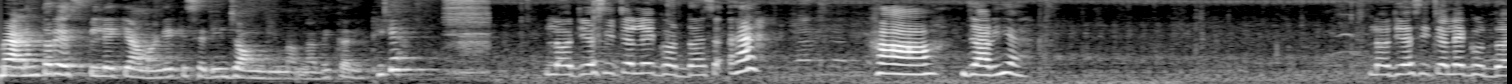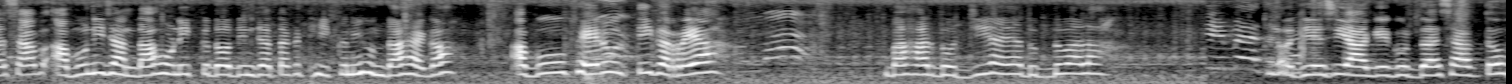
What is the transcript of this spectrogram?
ਮੈਡਮ ਤੋਂ ਰੈਸਪੀ ਲੈ ਕੇ ਆਵਾਂਗੇ, ਕਿਸੇ ਦਿਨ ਜਾਊਂਗੀ ਮੈਂ ਉਹਨਾਂ ਦੇ ਘਰੇ, ਠੀਕ ਹੈ? ਲੋ ਜੀ, ਅਸੀਂ ਚੱਲੇ ਗੁਰਦੁਆਰਾ ਸਾਹਿਬ ਹੈ? ਹਾਂ, ਜਾ ਰਹੀ ਹੈ। ਲੋ ਜੀ, ਅਸੀਂ ਚੱਲੇ ਗੁਰਦੁਆਰਾ ਸਾਹਿਬ। ਅਬੂ ਨਹੀਂ ਜਾਂਦਾ, ਹੁਣ ਇੱਕ ਦੋ ਦਿਨ ਜਦ ਤੱਕ ਠੀਕ ਨਹੀਂ ਹੁੰਦਾ ਹੈਗਾ। ਅਬੂ ਫੇਰ ਉਲਟੀ ਕਰ ਰਿਹਾ। ਬਾਹਰ ਦੋਜੀ ਆਇਆ, ਦੁੱਧ ਵਾਲਾ। ਲੋ ਜੀ ਅਸੀਂ ਆ ਗਏ ਗੁਰਦੁਆਰਾ ਸਾਹਿਬ ਤੋਂ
